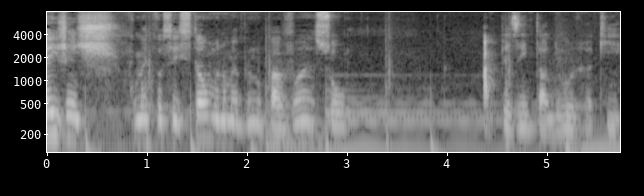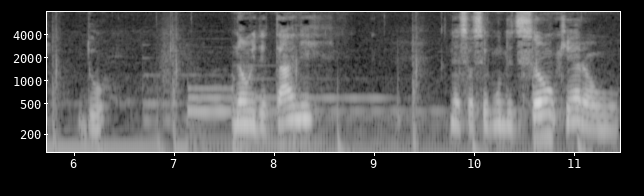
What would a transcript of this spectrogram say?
aí, gente, como é que vocês estão? Meu nome é Bruno Pavan, eu sou apresentador aqui do Não e Detalhe. Nessa segunda edição, que era o,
